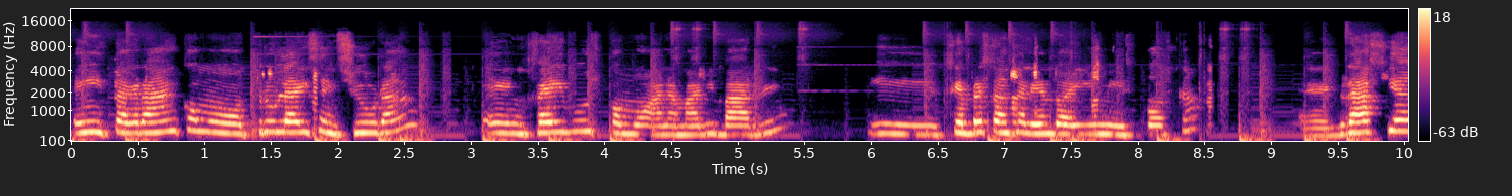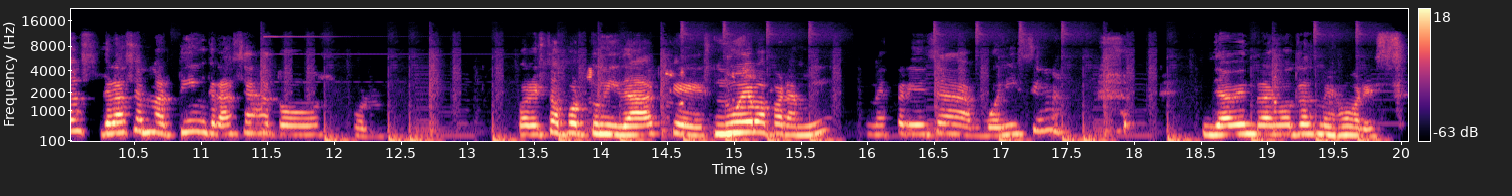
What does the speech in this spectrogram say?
En Instagram como True Life Insurance. En Facebook como Ana Mari Barry. Y siempre están saliendo ahí mis podcasts. Eh, gracias, gracias Martín, gracias a todos por, por esta oportunidad que es nueva para mí, una experiencia buenísima. Ya vendrán otras mejores.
